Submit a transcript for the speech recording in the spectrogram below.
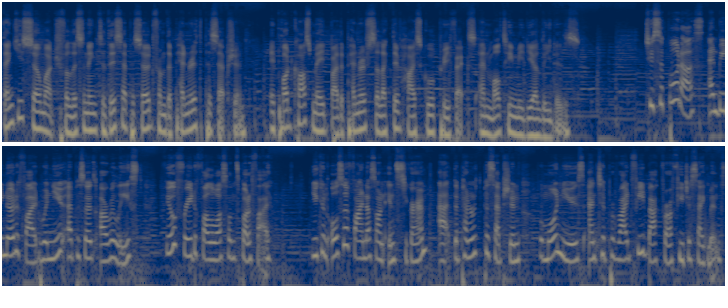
Thank you so much for listening to this episode from the Penrith Perception, a podcast made by the Penrith Selective High School prefects and multimedia leaders. To support us and be notified when new episodes are released, feel free to follow us on Spotify. You can also find us on Instagram at the Penrith Perception for more news and to provide feedback for our future segments.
